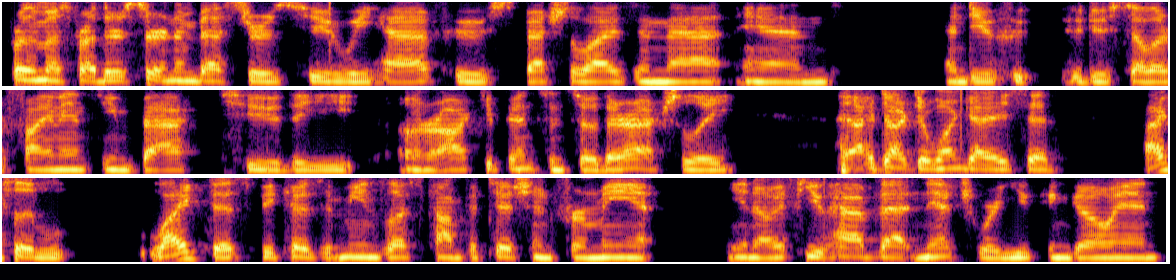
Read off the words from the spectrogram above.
for the most part, there's certain investors who we have who specialize in that and and do who, who do seller financing back to the owner occupants. And so they're actually, I talked to one guy. He said, I actually like this because it means less competition for me. You know, if you have that niche where you can go in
